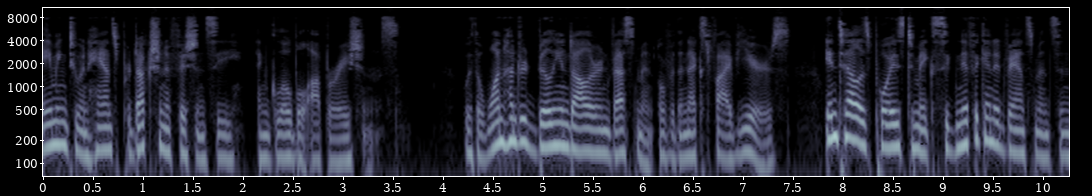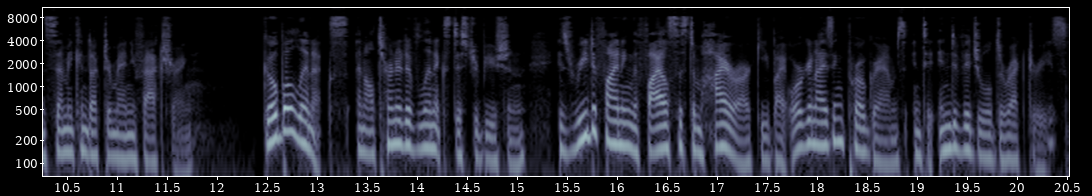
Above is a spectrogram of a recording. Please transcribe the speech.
aiming to enhance production efficiency and global operations. With a $100 billion investment over the next five years, Intel is poised to make significant advancements in semiconductor manufacturing. Gobo Linux, an alternative Linux distribution, is redefining the file system hierarchy by organizing programs into individual directories.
